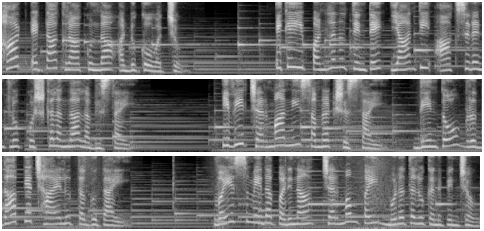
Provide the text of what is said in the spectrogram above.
హార్ట్ అటాక్ రాకుండా అడ్డుకోవచ్చు. ఇక ఈ పండ్లను తింటే యాంటీ ఆక్సిడెంట్లు పుష్కలంగా లభిస్తాయి. ఇవి చర్మాన్ని సంరక్షిస్తాయి. దీంతో వృద్ధాప్య ఛాయలు తగ్గుతాయి. వయస్సు మీద పడినా చర్మంపై ముడతలు కనిపించవు.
